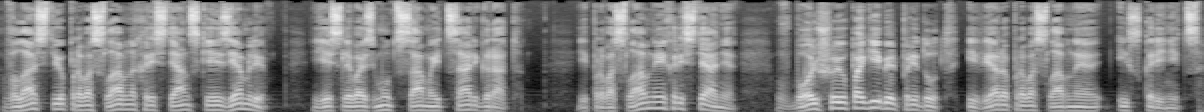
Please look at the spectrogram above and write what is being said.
властью православно-христианские земли, если возьмут самый Царьград, и православные христиане в большую погибель придут, и вера православная искоренится.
